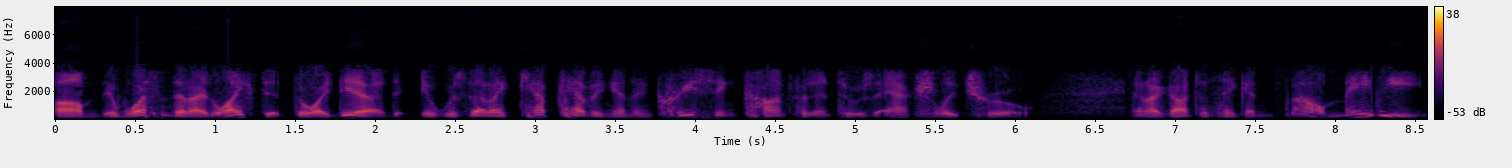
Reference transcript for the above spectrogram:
Um, it wasn't that I liked it, though I did. It was that I kept having an increasing confidence it was actually true. And I got to thinking, wow, maybe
